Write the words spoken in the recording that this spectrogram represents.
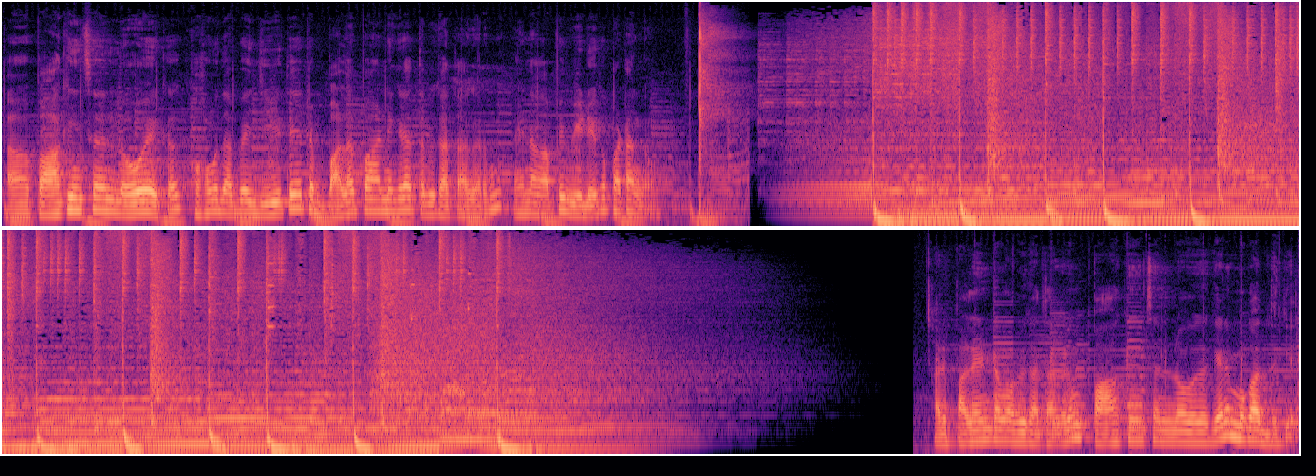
පාකින්සන් ලෝ එක කොහොම අපේ ජීවිතයට බලපානි කියලා අපි කතා කරන එන අපි විඩියක පටන්ගම් හරි පලෙන්ට අපි කතා කරම පාකින්සන් ලෝක ගැන මොකක්ද කිය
